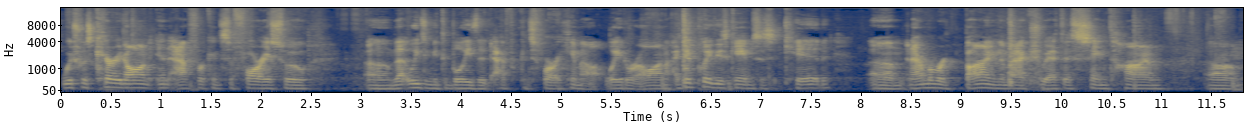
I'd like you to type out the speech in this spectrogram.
which was carried on in African Safari. So um, that leads me to believe that African Safari came out later on. I did play these games as a kid, um, and I remember buying them actually at the same time. Um,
